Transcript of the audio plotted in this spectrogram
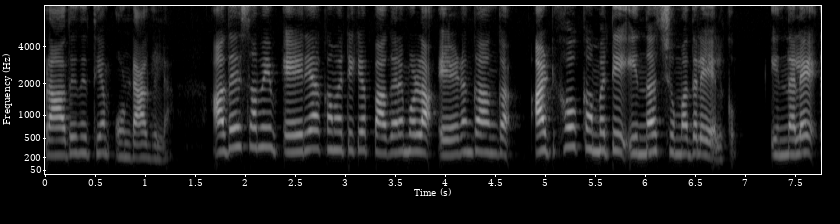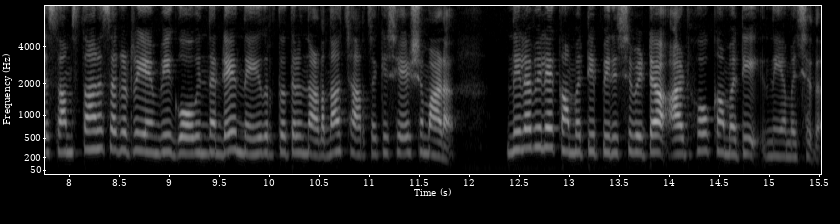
പ്രാതിനിധ്യം ഉണ്ടാകില്ല. അതേസമയം ഏരിയ കമ്മിറ്റിക്ക് പകരമുള്ള ഏഴംഗ അംഗ അഡ്ഹോക് കമ്മിറ്റി ഇന്ന് ചുമതലയേൽക്കും. ഇന്നലെ സംസ്ഥാന സെക്രട്ടറി എം വി ഗോവിന്ദന്റെ നേതൃത്വത്തിൽ നടന്ന ചർച്ചയ്ക്ക് ശേഷമാണ് നിലവിലെ കമ്മിറ്റി പിരിച്ചുവിട്ട് അഡ്ഹോക് കമ്മിറ്റി നിയമിച്ചത്.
